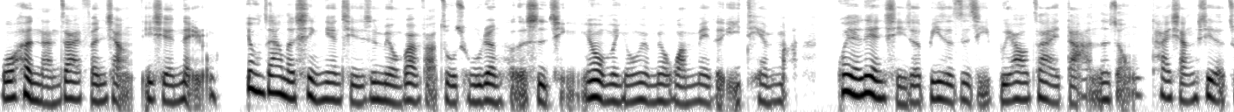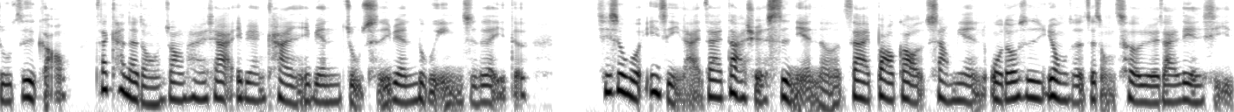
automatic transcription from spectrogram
我很难再分享一些内容。用这样的信念，其实是没有办法做出任何的事情，因为我们永远没有完美的一天嘛。我也练习着，逼着自己不要再打那种太详细的逐字稿，在看得懂的状态下，一边看一边主持一边录音之类的。其实我一直以来在大学四年呢，在报告上面，我都是用着这种策略在练习，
